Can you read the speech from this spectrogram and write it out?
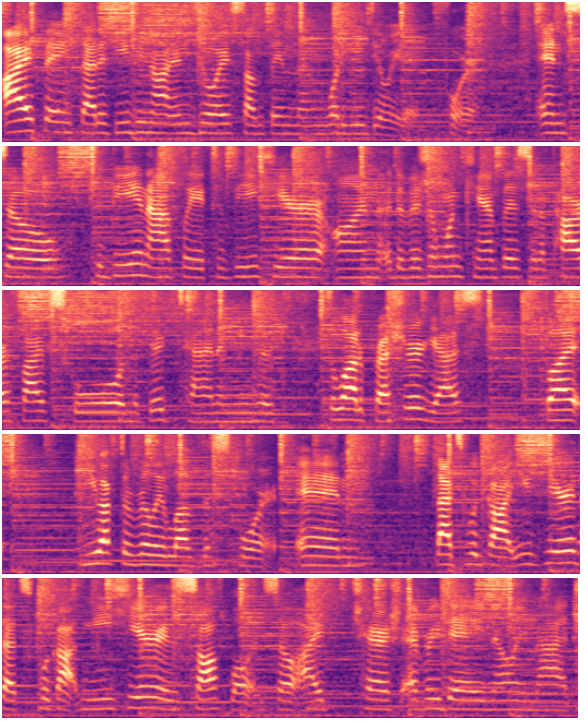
I think that if you do not enjoy something, then what are you doing it for? And so to be an athlete, to be here on a Division One campus in a Power Five school in the Big Ten, I mean, it's a lot of pressure, yes, but you have to really love the sport. And that's what got you here, that's what got me here is softball. And so I cherish every day knowing that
